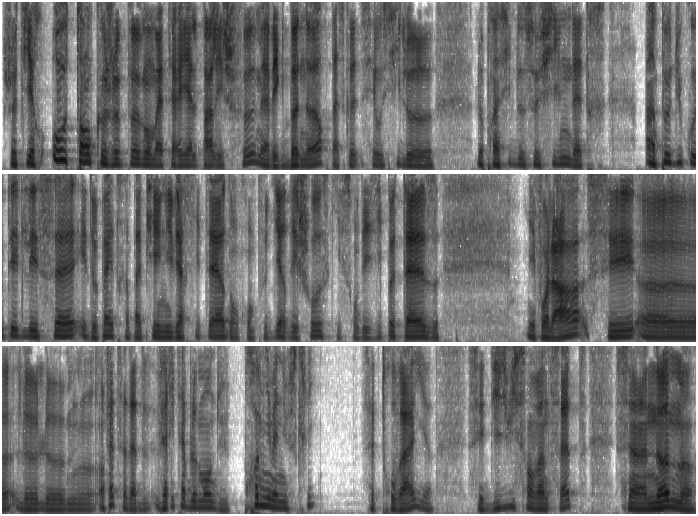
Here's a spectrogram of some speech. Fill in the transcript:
je tire autant que je peux mon matériel par les cheveux, mais avec bonheur, parce que c'est aussi le, le principe de ce film d'être un peu du côté de l'essai et de pas être un papier universitaire, donc on peut dire des choses qui sont des hypothèses et voilà, c'est euh, le, le, en fait, ça date véritablement du premier manuscrit, cette trouvaille. C'est 1827. C'est un homme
